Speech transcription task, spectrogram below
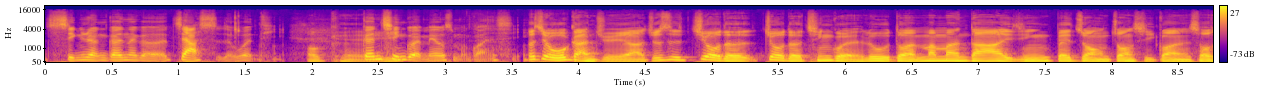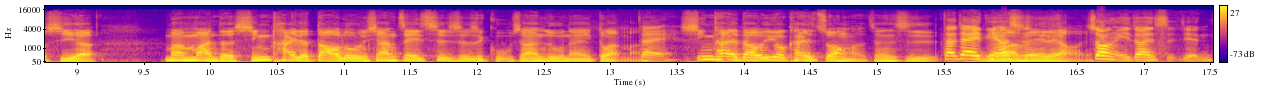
行人跟那个驾驶的问题。OK，跟轻轨没有什么关系。而且我感觉呀、啊，就是旧的旧的轻轨路段，慢慢大家已经被撞撞习惯了，熟悉了。慢慢的新开的道路，像这一次就是鼓山路那一段嘛，对，新开的道路又开始撞了，真的是大家一定要是没了撞一段时间，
